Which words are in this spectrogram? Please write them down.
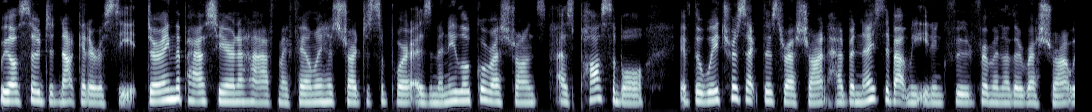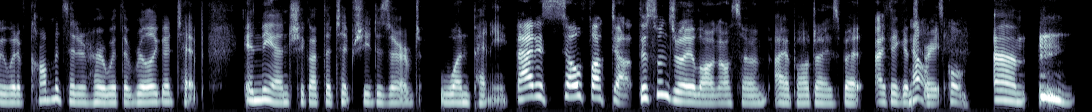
We also did not get a receipt. During the past year and a half, my family has tried to support as many local restaurants as possible. If the waitress at this restaurant had been nice about me eating food from another restaurant, we would have compensated her with a really good tip. In the end, she got the tip she deserved one penny. That is so fucked up. This one's really long, also. I apologize, but I think it's no, great. it's cool. Um,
